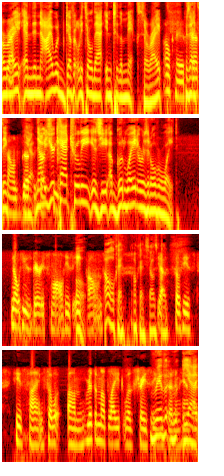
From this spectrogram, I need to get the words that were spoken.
All right. And then I would definitely throw that into the mix. All right. Okay, Because that sounds good Yeah. Now, is your cat truly, is he a good weight or is it overweight? No, he's very small. He's eight oh. pounds. Oh, okay. Okay. Sounds Yeah, good. so he's he's fine. So um, Rhythm of Light was Tracy. you Rhythm, said in yeah,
